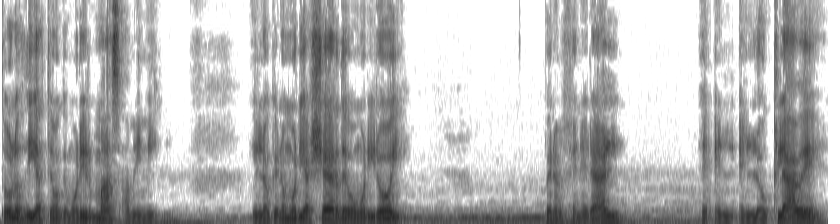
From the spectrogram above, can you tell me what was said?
Todos los días tengo que morir más a mí mismo. Y en lo que no morí ayer debo morir hoy. Pero en general, en, en lo clave,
